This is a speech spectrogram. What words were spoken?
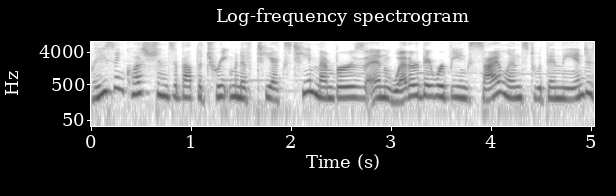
raising questions about the treatment of TXT members and whether they were being silenced within the industry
